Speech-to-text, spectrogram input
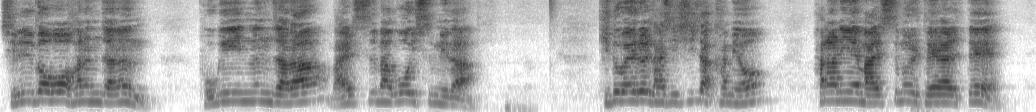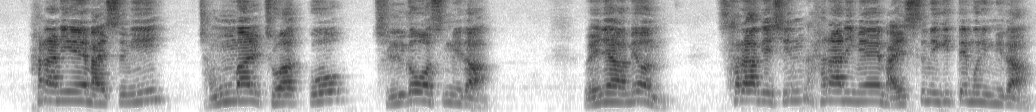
즐거워하는 자는 복이 있는 자라 말씀하고 있습니다. 기도회를 다시 시작하며 하나님의 말씀을 대할 때 하나님의 말씀이 정말 좋았고 즐거웠습니다. 왜냐하면 살아계신 하나님의 말씀이기 때문입니다.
